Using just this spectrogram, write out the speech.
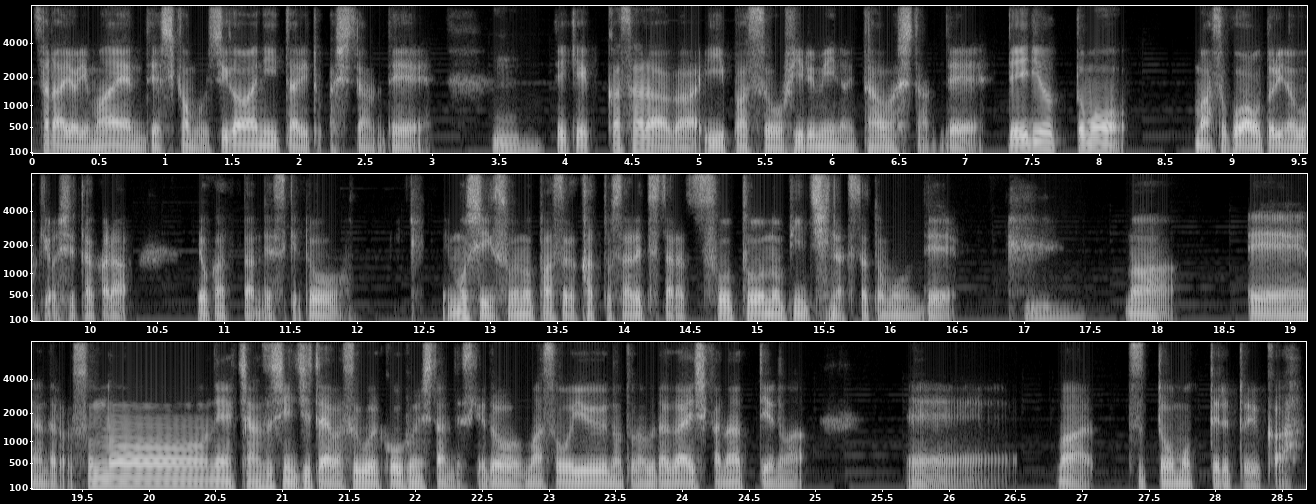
サラーより前で、しかも内側にいたりとかしたんで、うん。で、結果サラーがいいパスをフィルミーノに倒したんで、で、エリオットも、まあそこはおとりの動きをしてたから良かったんですけど、もしそのパスがカットされてたら相当のピンチになってたと思うんで、まあ、えー、なんだろう、そのね、チャンスシーン自体はすごい興奮したんですけど、まあそういうのとの裏返しかなっていうのは、えー、まあずっと思ってるというか、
